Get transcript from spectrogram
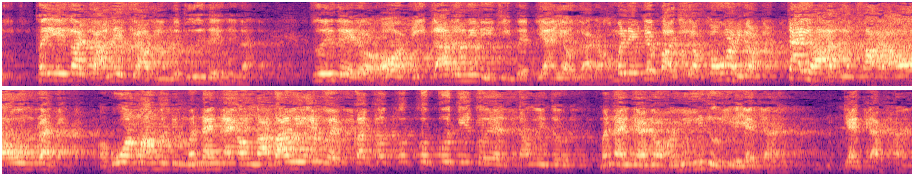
လို့ဖေကဒါနဲ့ရှာပြီးမတွေးခဲ့ဘူးလား တွေးခဲ့တော့ဟောဒီသားသမီးတွေကြီးပဲပြန်ရောက်လာတော့အမလေးကြက်ပါကြီးကကောင်းလိုက်တော့တိုက်ဟာသူခါတာအောင်ရဟိုကမှမလို့မနိုင်နိုင်အောင်ငါသားလေးအတွက်ကကိုကိုကိုကျေးကိုရဲ့တောင်းရဆိုမနိုင်နိုင်တော့အင်းဆိုကြီးအရိုက်ကြရိုက်တတ်ခံရ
